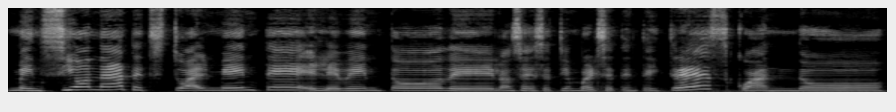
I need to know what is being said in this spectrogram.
menciona textualmente el evento del 11 de septiembre del 73, cuando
